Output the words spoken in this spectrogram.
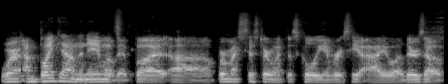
where I'm blanking on the name of it, but uh, where my sister went to school, University of Iowa, there's a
